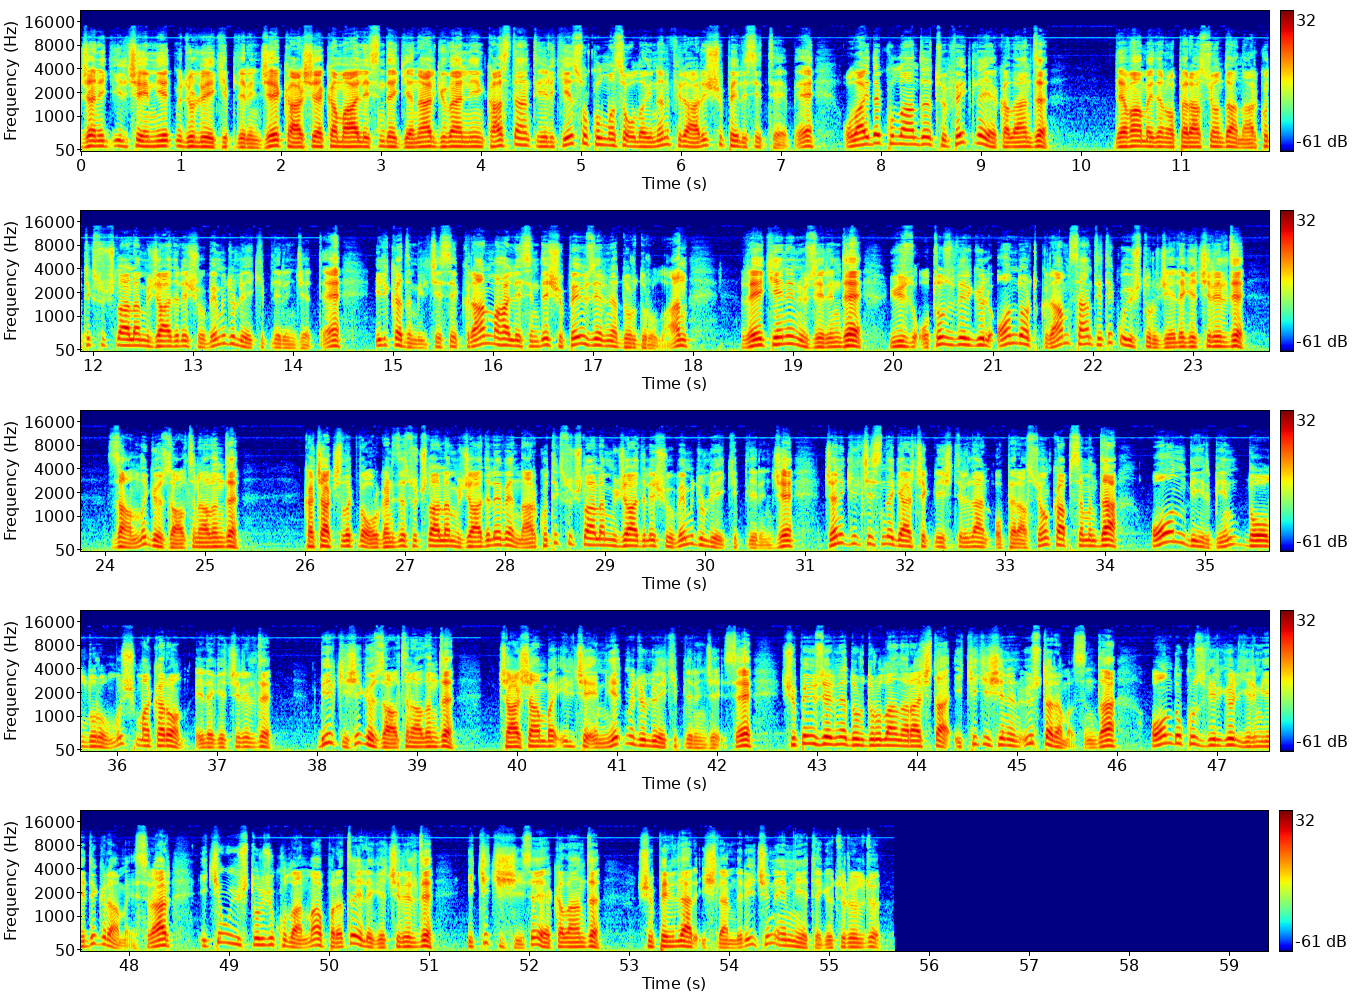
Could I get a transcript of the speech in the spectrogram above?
Canik İlçe Emniyet Müdürlüğü ekiplerince Karşıyaka Mahallesi'nde genel güvenliğin kasten tehlikeye sokulması olayının firari şüphelisi TB, olayda kullandığı tüfekle yakalandı. Devam eden operasyonda Narkotik Suçlarla Mücadele Şube Müdürlüğü ekiplerince de İlk Adım ilçesi Kıran Mahallesi'nde şüphe üzerine durdurulan RK'nin üzerinde 130,14 gram sentetik uyuşturucu ele geçirildi. Zanlı gözaltına alındı. Kaçakçılık ve Organize Suçlarla Mücadele ve Narkotik Suçlarla Mücadele Şube Müdürlüğü ekiplerince Canik ilçesinde gerçekleştirilen operasyon kapsamında 11 bin doldurulmuş makaron ele geçirildi. Bir kişi gözaltına alındı. Çarşamba İlçe Emniyet Müdürlüğü ekiplerince ise şüphe üzerine durdurulan araçta iki kişinin üst aramasında 19,27 gram esrar, iki uyuşturucu kullanma aparatı ele geçirildi. İki kişi ise yakalandı. Şüpheliler işlemleri için emniyete götürüldü.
